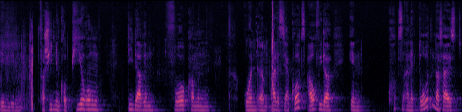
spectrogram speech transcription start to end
Den, den verschiedenen Gruppierungen, die darin vorkommen. Und ähm, alles sehr kurz, auch wieder in kurzen Anekdoten, das heißt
